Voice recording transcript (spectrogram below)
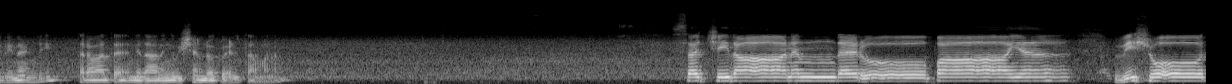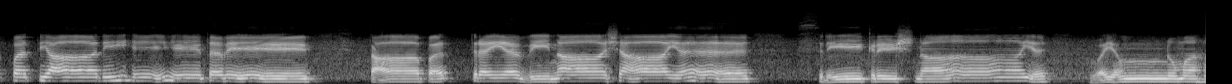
వినండి. తర్వాత నిదానంగా విషయంలోకి వెళ్తాం మనం. सच्चिदानन्दरूपाय विश्वोत्पत्त्यादिहेतवे तापत्रयविनाशाय श्रीकृष्णाय वयं नुमः।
